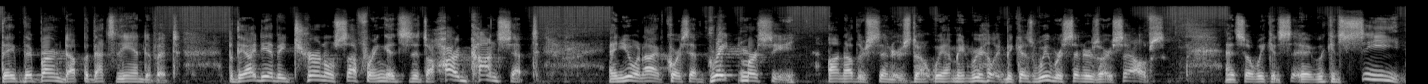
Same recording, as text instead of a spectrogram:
they, they're burned up, but that's the end of it. But the idea of eternal suffering, it's, it's a hard concept. And you and I, of course, have great mercy on other sinners, don't we? I mean, really, because we were sinners ourselves, and so we could we could see,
